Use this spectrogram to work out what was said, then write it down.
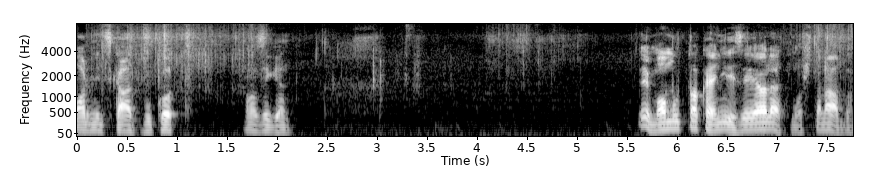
30 kát bukott. Az igen. Ő mamutnak ennyi izéje lett mostanában?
